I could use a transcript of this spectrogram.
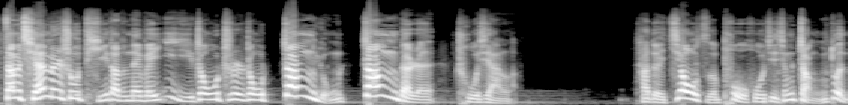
咱们前文书提到的那位益州知州张勇张大人出现了。他对交子铺户进行整顿，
